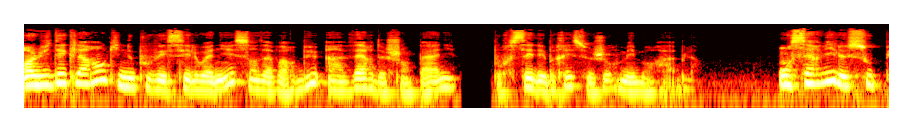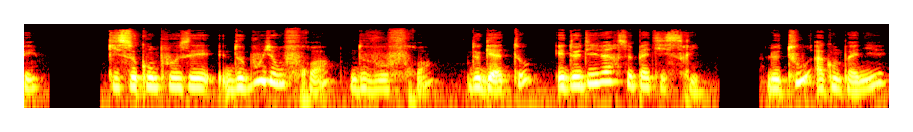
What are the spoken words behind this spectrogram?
en lui déclarant qu'il ne pouvait s'éloigner sans avoir bu un verre de champagne pour célébrer ce jour mémorable. On servit le souper, qui se composait de bouillon froid, de veau froid, de gâteaux et de diverses pâtisseries, le tout accompagné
